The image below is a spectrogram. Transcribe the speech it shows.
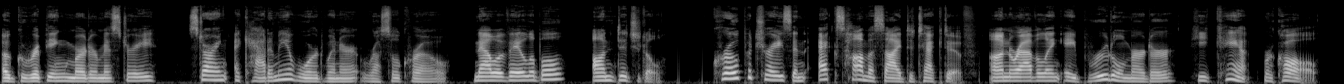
a gripping murder mystery starring Academy Award winner Russell Crowe. Now available on digital. Crowe portrays an ex homicide detective unraveling a brutal murder he can't recall.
